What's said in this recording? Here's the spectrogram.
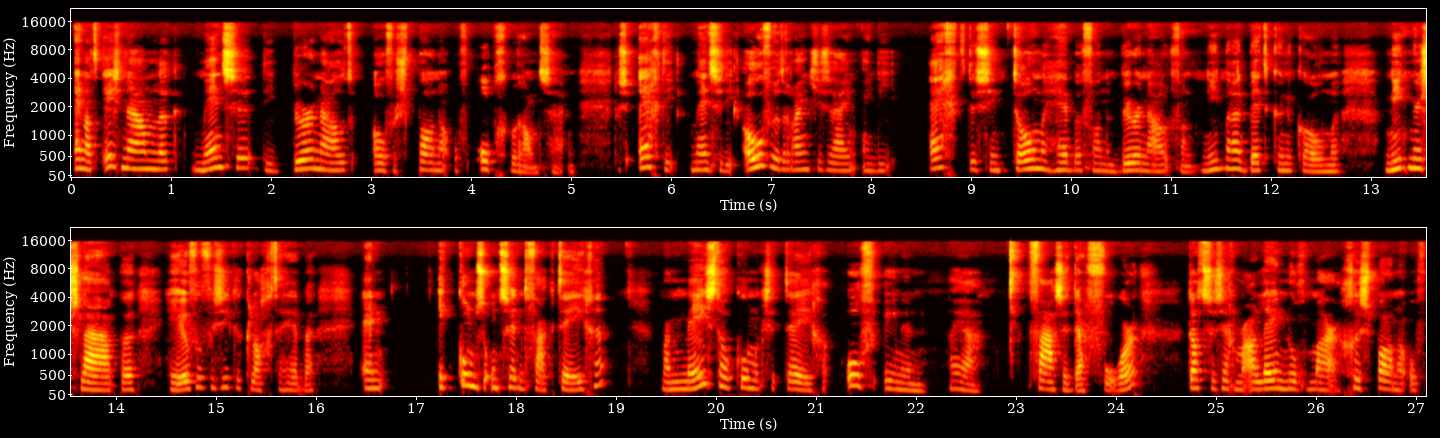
En dat is namelijk mensen die burn-out, overspannen of opgebrand zijn. Dus echt die mensen die over het randje zijn en die echt de symptomen hebben van een burn-out, van niet meer uit bed kunnen komen, niet meer slapen, heel veel fysieke klachten hebben. En ik kom ze ontzettend vaak tegen, maar meestal kom ik ze tegen of in een nou ja, fase daarvoor, dat ze zeg maar alleen nog maar gespannen of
